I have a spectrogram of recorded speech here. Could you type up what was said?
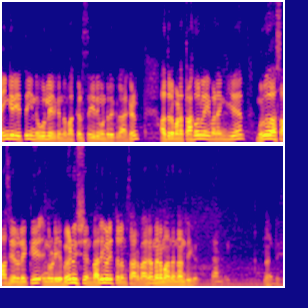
கைங்கரியத்தை இந்த ஊரில் இருக்கின்ற மக்கள் செய்து கொண்டிருக்கிறார்கள். அது தொடர்பான தகவல்களை வழங்கிய முருகதாஸ் ஆசிரியர்களுக்கு எங்களுடைய வேணுஷன் வலிவழித்தளம் சார்பாக மனமார்ந்த நன்றிகள். நன்றி. நன்றி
